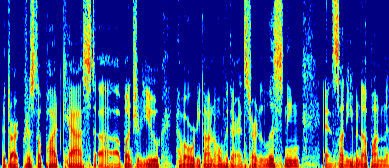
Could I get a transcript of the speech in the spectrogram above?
the Dark Crystal podcast. Uh, a bunch of you have already gone over there and started listening, and it's not even up on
